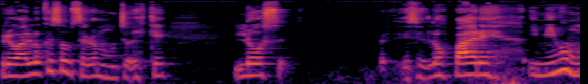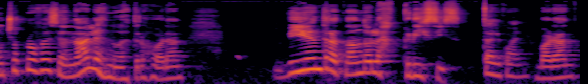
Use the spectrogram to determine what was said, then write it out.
pero algo que se observa mucho es que los, los padres y mismo muchos profesionales nuestros, viven tratando las crisis. Tal cual. ¿verdad?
